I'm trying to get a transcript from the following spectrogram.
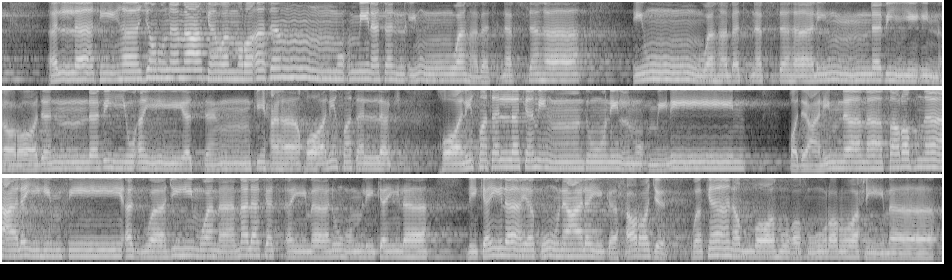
اللاتي هاجرن معك وامرأة مؤمنة إن وهبت نفسها إن وهبت نفسها للنبي إن أراد النبي أن يستنكحها خالصة لك خالصة لك من دون المؤمنين. قد علمنا ما فرضنا عليهم في أزواجهم وما ملكت أيمانهم لكي لا, لكي لا يكون عليك حرج. وكان الله غفورا رحيما.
